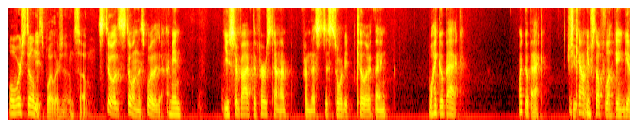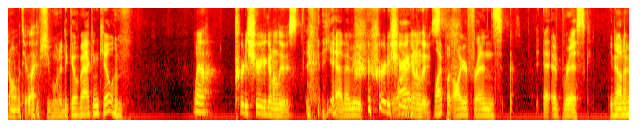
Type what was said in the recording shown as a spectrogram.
Well, we're still in the spoiler zone, so Still, still in the spoilers. I mean, you survived the first time from this distorted killer thing. Why go back? Why go back? Just She- count yourself lucky and get on with your life. she wanted to go back and kill him. Well, pretty sure you're gonna lose. yeah, and I mean, Pretty sure you're gonna lose. Why put all your friends at, at risk? You know what I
